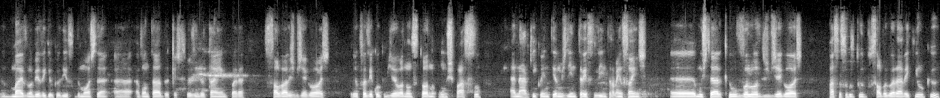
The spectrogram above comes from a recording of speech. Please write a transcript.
mais uma vez, aquilo que eu disse demonstra a, a vontade que as pessoas ainda têm para salvar os bijagós, eh, fazer com que o bijagó não se torne um espaço anárquico em termos de interesses e intervenções, uh, mostrar que o valor dos bijagós passa sobretudo por salvaguardar aquilo que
